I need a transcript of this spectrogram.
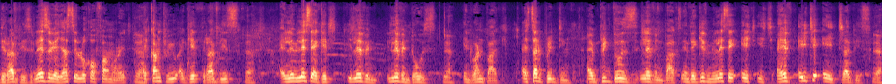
the rabbits. Let's say you're just a local farmer, right? Yeah. I come to you, I get the rabbits. Yeah. Let's say I get 11, 11 does Yeah. in one buck. I start breeding. I breed those 11 bags and they give me, let's say, 8 each. I have 88 rabbits yeah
